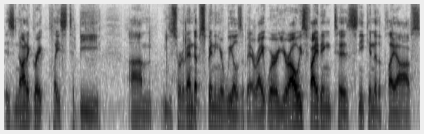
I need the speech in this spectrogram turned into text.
is not a great place to be um, you sort of end up spinning your wheels a bit, right? Where you're always fighting to sneak into the playoffs,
